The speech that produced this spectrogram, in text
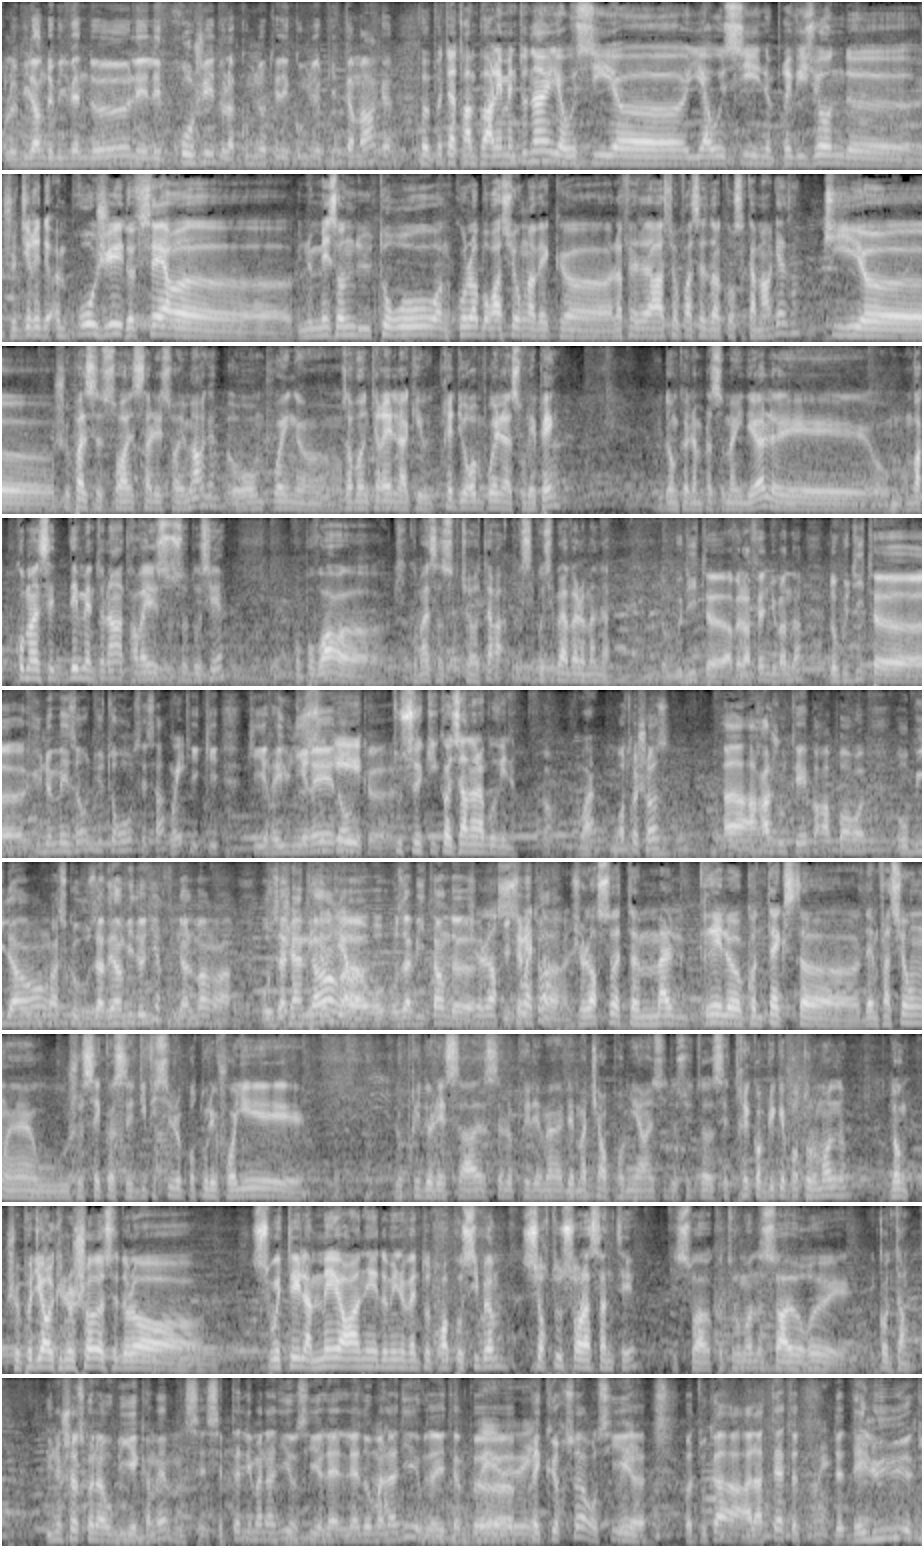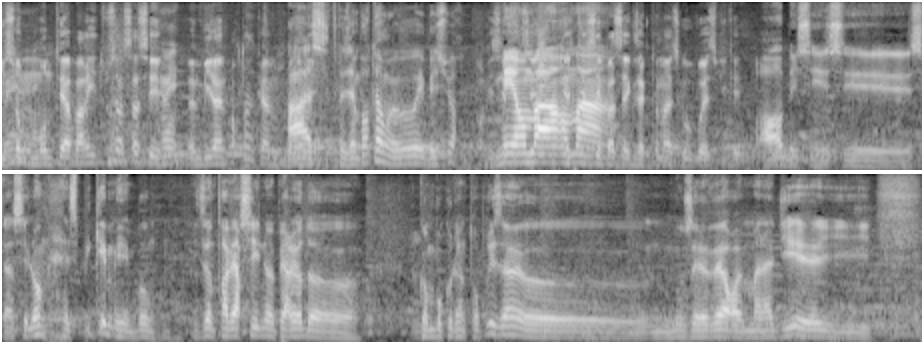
le bilan 2022, les, projets de la communauté des communes de Camargue. On peut peut-être en parler maintenant. Il y a aussi, euh, il y aussi une prévision de, je dirais, un projet de faire euh, une maison du taureau en collaboration avec la Fédération française de la course camarguaise qui, je pense, sera installée sur les margues. Au nous avons un terrain là, qui est près du rond-point là, sous les pins. Et donc un emplacement idéal et on va commencer dès maintenant à travailler sur ce dossier pour pouvoir euh, qu'il commence à sortir de terre, si possible avant le mandat. Donc vous dites euh, avant la fin du mandat. Donc vous dites euh, une maison du taureau, c'est ça Oui. Qui, qui, réunirait tout donc. Tout ce qui concerne la bovine. Voilà. Autre chose? À, rajouter par rapport au bilan, à ce que vous avez envie de dire finalement aux habitants, aux, habitants de, je leur du souhaite, territoire Je leur souhaite, malgré le contexte d'inflation, hein, où je sais que c'est difficile pour tous les foyers, le prix de l'essence, le prix des, matières premières, ainsi de suite. C'est très compliqué pour tout le monde. Donc je peux dire qu'une chose, c'est de leur souhaiter la meilleure année 2023 possible, surtout sur la santé, soit, que tout le monde soit heureux et content. Une chose qu'on a oublié quand même, c'est peut-être les maladies aussi, l'aide aux ah. maladies. Vous avez été un peu euh, précurseur aussi, euh, en tout cas à la tête d'élus qui sont montés à Paris. Tout ça, ça c'est un bilan important quand même. Ah, c'est très important, oui, bien sûr. Mais on m'a, Qu'est-ce qui s'est passé exactement? Est-ce que vous pouvez expliquer? Oh, ben c'est assez long à expliquer, mais bon, ils ont traversé une période. Euh, comme beaucoup d'entreprises, hein, nos éleveurs maladies, ils,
